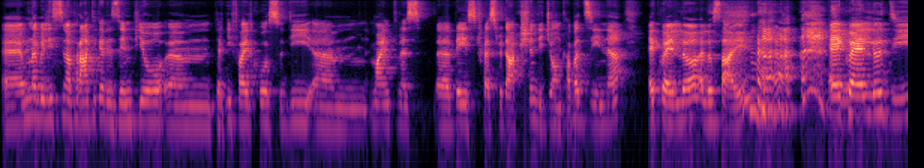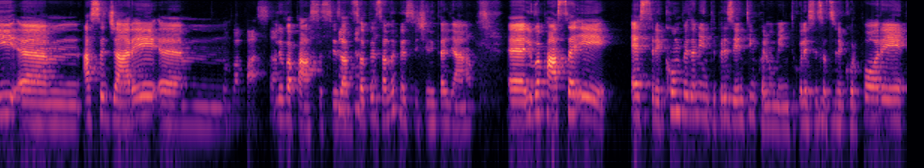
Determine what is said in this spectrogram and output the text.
Eh, una bellissima pratica, ad esempio, um, per chi fa il corso di um, Mindfulness uh, Based Stress Reduction di John Kabat-Zinn, è quello, lo sai, è quello di um, assaggiare l'uva pasta. L'uva pasta, sì, esatto, sto pensando come si dice in italiano. Eh, l'uva pasta e essere completamente presenti in quel momento, con le sensazioni corporee,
